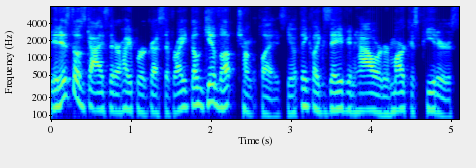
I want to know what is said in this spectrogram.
it is those guys that are hyper aggressive, right? They'll give up chunk plays. You know, think like Xavier Howard or Marcus Peters,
